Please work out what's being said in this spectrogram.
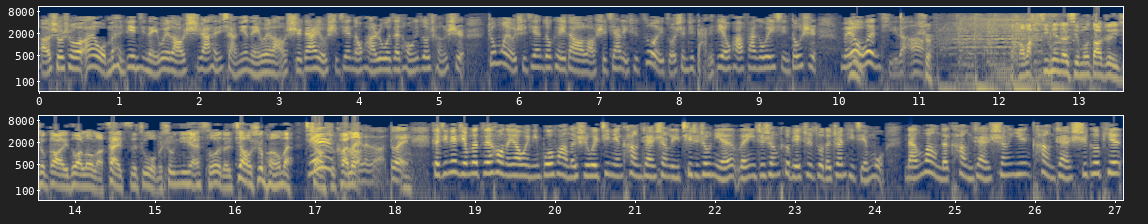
啊、说说，哎，我们很惦记哪一位老师啊，很想念哪一位老师。大家有时间的话，如果在同一座城市，周末有时间都可以到老师家里去坐一坐，甚至打个电话、发个微信都是没有问题的啊。是。那好吧，今天的节目到这里就告一段落了。再次祝我们收音机前所有的教师朋友们节日教师快乐！乐！对，嗯在今天节目的最后呢，要为您播放的是为纪念抗战胜利七十周年文艺之声特别制作的专题节目《难忘的抗战声音》抗战诗歌篇。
